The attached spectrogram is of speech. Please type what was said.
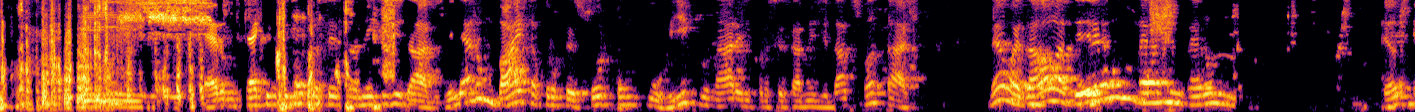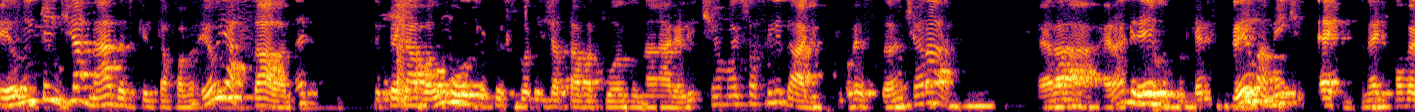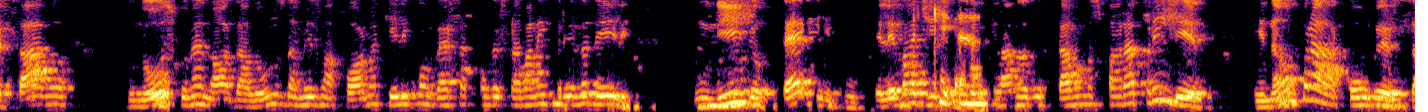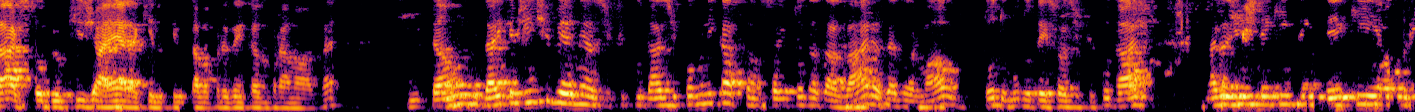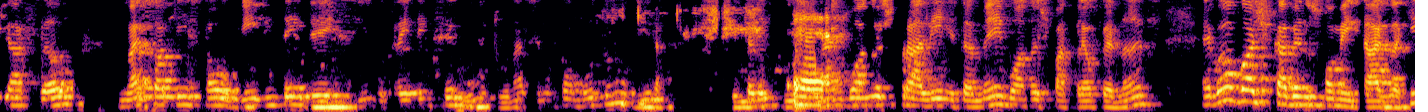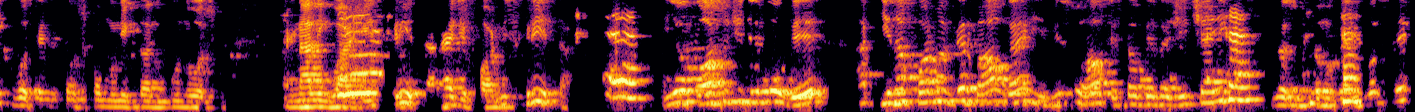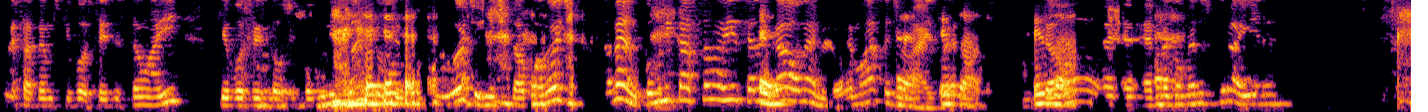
E era um técnico de processamento de dados. Ele era um baita professor com um currículo na área de processamento de dados fantástico. Não, mas a aula dele era um. Era um, era um eu, eu não entendia nada do que ele está falando. Eu e a sala, né? Você pegava uma ou outra pessoa que já estava atuando na área ali, tinha mais facilidade, porque o restante era, era, era grego, porque era extremamente técnico, né? Ele conversava conosco, né, nós alunos, da mesma forma que ele conversa, conversava na empresa dele. Um nível técnico elevadíssimo, sendo que lá nós estávamos para aprender e não para conversar sobre o que já era aquilo que ele estava apresentando para nós, né? Então, daí que a gente vê né, as dificuldades de comunicação. São em todas as áreas, é normal, todo mundo tem suas dificuldades, mas a gente tem que entender que a obrigação não é só quem está ouvindo entender, e sim o trem tem que ser mútuo, né? Se não for mútuo, não vira. Fica difícil. É. Né? Boa noite para a Aline também, boa noite para a Cléo Fernandes. É igual eu gosto de ficar vendo os comentários aqui que vocês estão se comunicando conosco na linguagem escrita, né? de forma escrita. É. E eu gosto de devolver aqui na forma verbal né? e visual. Vocês estão vendo a gente aí, é. nós estamos vendo vocês, nós sabemos que vocês estão aí porque vocês estão se comunicando, então vocês dão boa noite, a gente dá boa noite. Tá vendo? Comunicação é isso, é legal, né, meu? É massa é, demais. É, né? Exato. Então, exato. É, é, mais ou menos por aí, né?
